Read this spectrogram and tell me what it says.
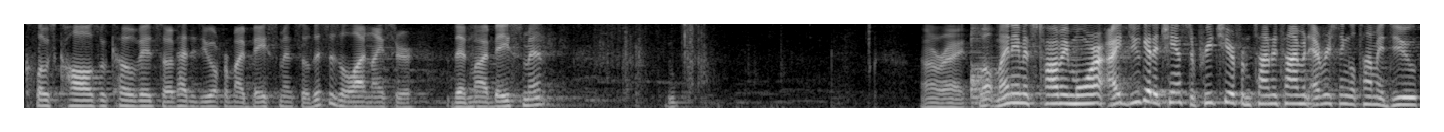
close calls with COVID, so I've had to do it from my basement. So this is a lot nicer than my basement. Oops. All right. Well, my name is Tommy Moore. I do get a chance to preach here from time to time, and every single time I do,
